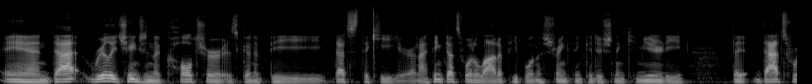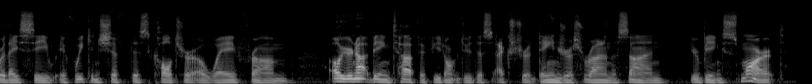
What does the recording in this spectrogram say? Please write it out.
and that really changing the culture is going to be that's the key here. And I think that's what a lot of people in the strength and conditioning community, they, that's where they see if we can shift this culture away from, oh, you're not being tough if you don't do this extra dangerous run in the sun. You're being smart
